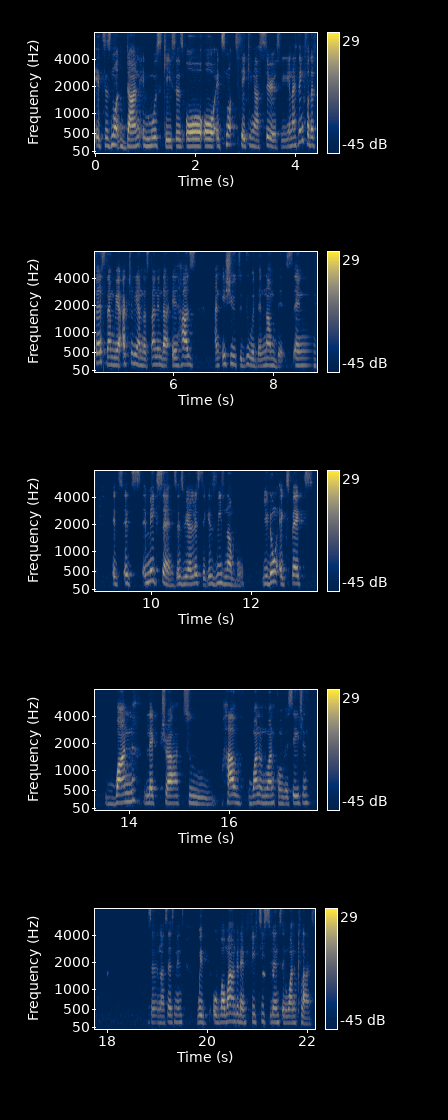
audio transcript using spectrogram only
it is not done in most cases or, or it's not taking us seriously. And I think for the first time, we are actually understanding that it has an issue to do with the numbers. And it's, it's, it makes sense, it's realistic, it's reasonable. You don't expect one lecturer to have one-on-one conversations and assessments with over 150 students in one class.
